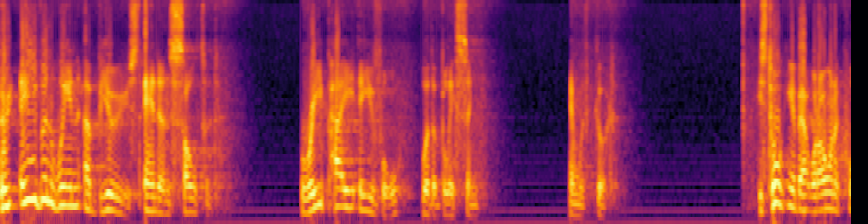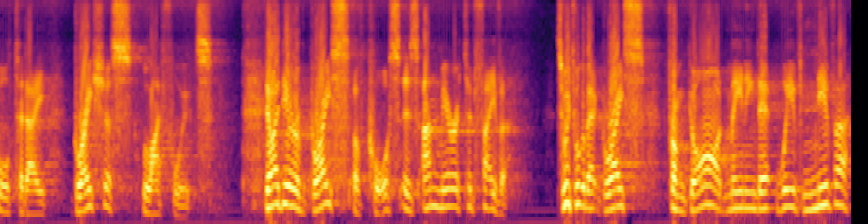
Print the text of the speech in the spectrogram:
who, even when abused and insulted, repay evil with a blessing and with good. He's talking about what I want to call today gracious life words. The idea of grace, of course, is unmerited favour. So we talk about grace from God, meaning that we've never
